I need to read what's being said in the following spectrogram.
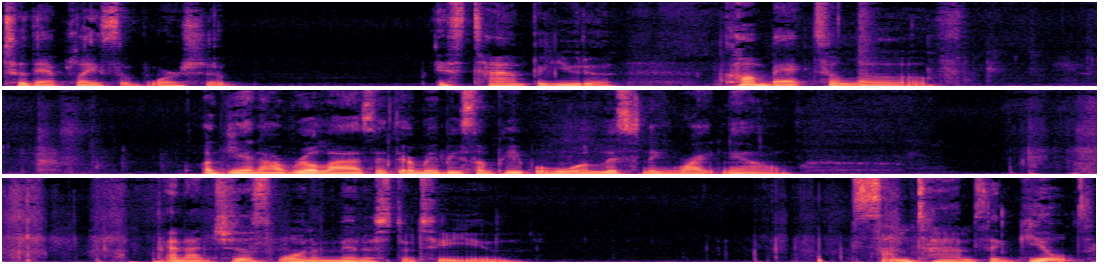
to that place of worship. It's time for you to come back to love again, I realize that there may be some people who are listening right now. And I just want to minister to you. Sometimes the guilt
